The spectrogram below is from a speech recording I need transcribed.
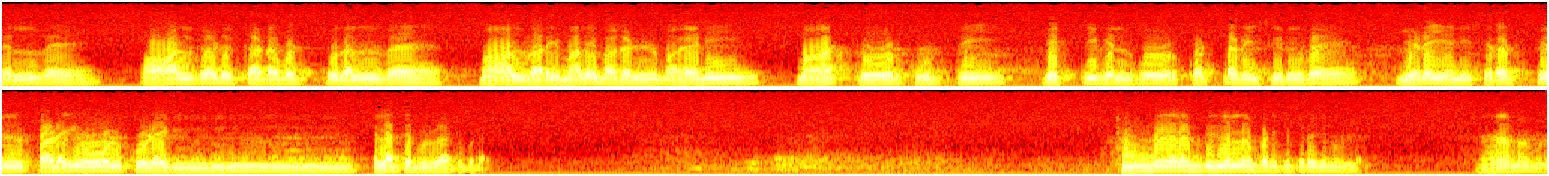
செல்வ ஆள்கடு கடவுட்புதல்வ மால்வரை மலைமகள் மகனி மாற்றோர் கூற்றி வெற்றி வெல்வோர் கொற்றவை சிறுவ இடையணி சிறப்பில் படையோள் குழவி. எல்லாத்தையும் காட்டுப்பட சும்மா எல்லாம் பிகுலாம் படிச்ச பிரயோஜனம் இல்லை. ஆமாமா.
